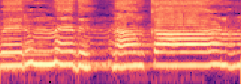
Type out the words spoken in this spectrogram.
വരുന്നത് നാം കാണും.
